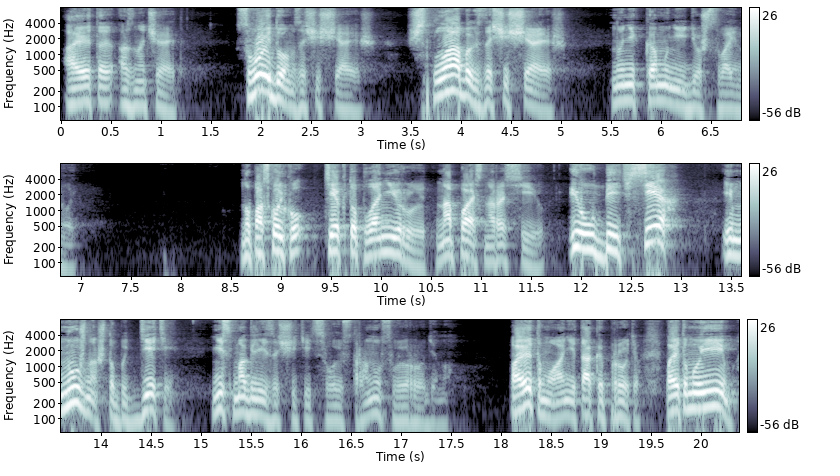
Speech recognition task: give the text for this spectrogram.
А это означает, свой дом защищаешь, слабых защищаешь, но никому не идешь с войной. Но поскольку те, кто планирует напасть на Россию и убить всех, им нужно, чтобы дети не смогли защитить свою страну, свою родину. Поэтому они так и против. Поэтому им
